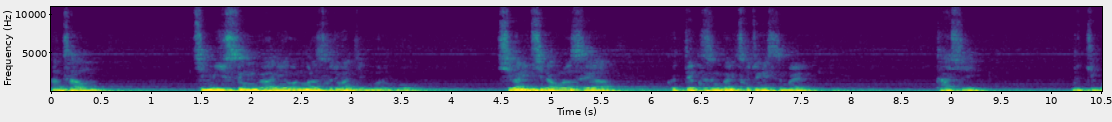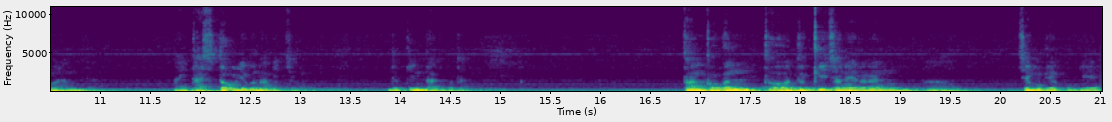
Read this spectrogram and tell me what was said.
항상 지금 이 순간이 얼마나 소중한지 모르고 시간이 지나고 나서야 그때 그 순간이 소중했음을 다시 느끼곤 합니다. 아니 다시 떠올리곤 하겠죠. 느낀다기보다. 다음 곡은 더 늦기 전에라는 어, 제목의 곡이에요.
